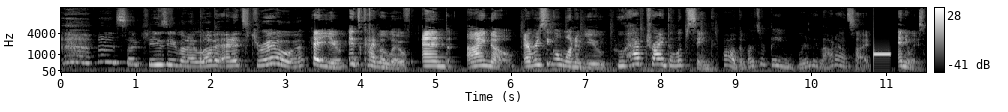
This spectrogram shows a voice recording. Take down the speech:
so cheesy, but I love it and it's true. Hey you, it's Kyla Liu, and I know every single one of you who have tried to lip sync. Wow, the birds are being really loud outside. Anyways,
